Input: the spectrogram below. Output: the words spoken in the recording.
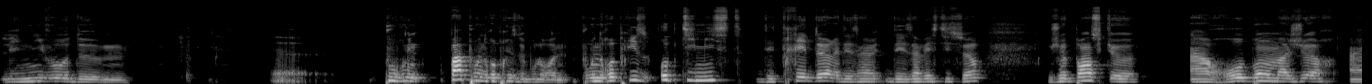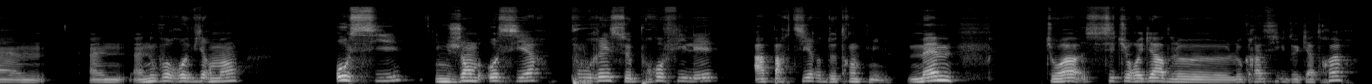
les niveaux de, euh, pour une pas pour une reprise de bull run, pour une reprise optimiste des traders et des des investisseurs, je pense que un rebond majeur, un nouveau revirement haussier, une jambe haussière pourrait se profiler à partir de 30 000. Même, tu vois, si tu regardes le le graphique de 4 heures,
